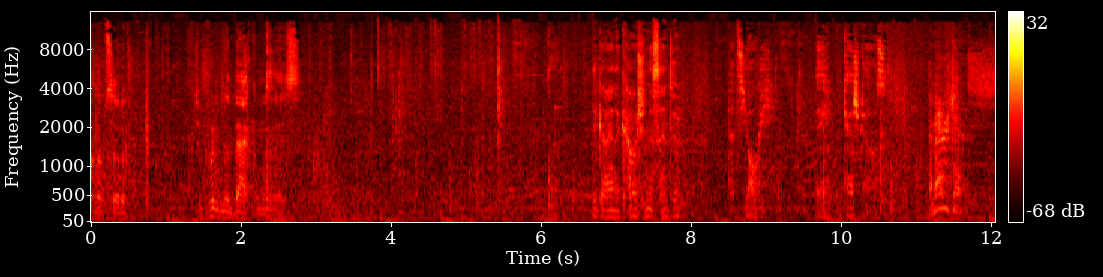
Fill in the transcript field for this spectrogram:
Club soda? Should put it in the back of one of those. The guy in the couch in the center? That's Yorgi. Hey, cash cows. Americans!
